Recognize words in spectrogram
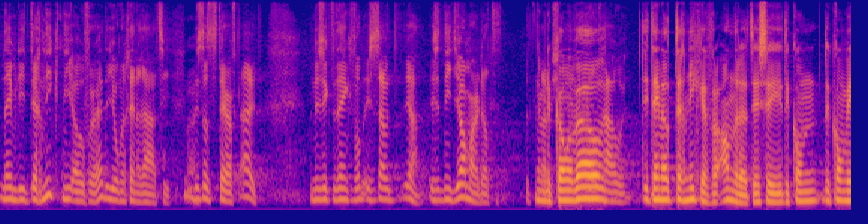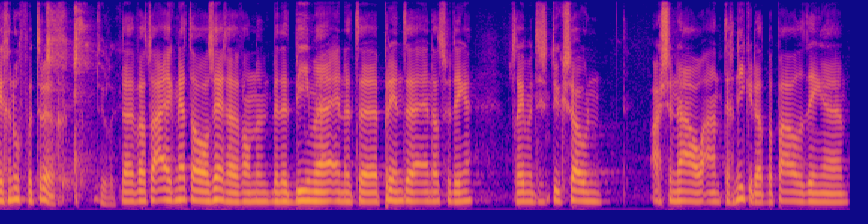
nemen die techniek niet over, hè, de jonge generatie. Dus dat sterft uit. En dus ik te denken van, is het, zou het- ja, is het niet jammer dat... Maar er komen wel- Ik denk dat technieken veranderen. Het is, eh, er komt er komt weer genoeg voor terug. Tuurlijk. Dat- wat we eigenlijk net al zeggen, van eh, met het beamen en het eh, printen en dat soort dingen. Op een gegeven moment is het natuurlijk zo'n arsenaal aan technieken dat bepaalde dingen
